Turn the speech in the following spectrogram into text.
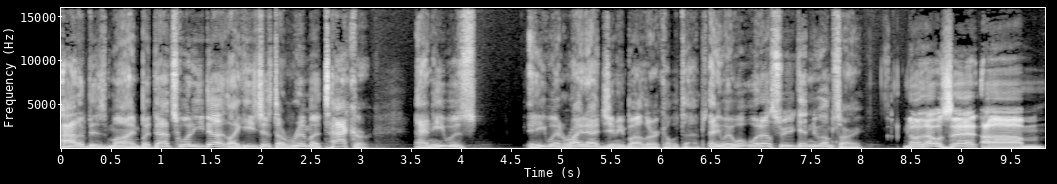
out of his mind. But that's what he does. Like he's just a rim attacker, and he was He went right at Jimmy Butler a couple times. Anyway, what, what else were you getting to? I'm sorry. No, that was it. Um,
